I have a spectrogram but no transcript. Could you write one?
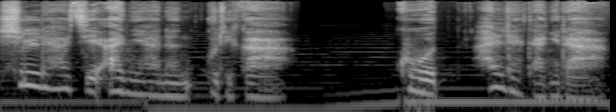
신뢰하지 아니하는 우리가 곧 할례당이라.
